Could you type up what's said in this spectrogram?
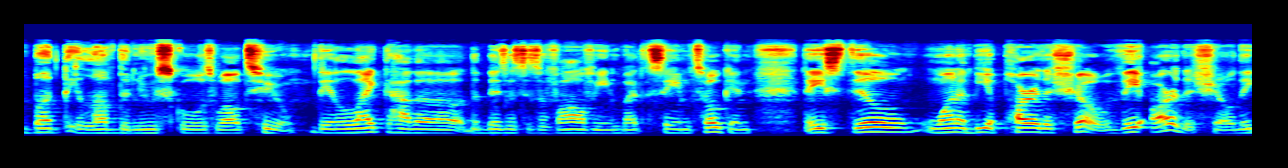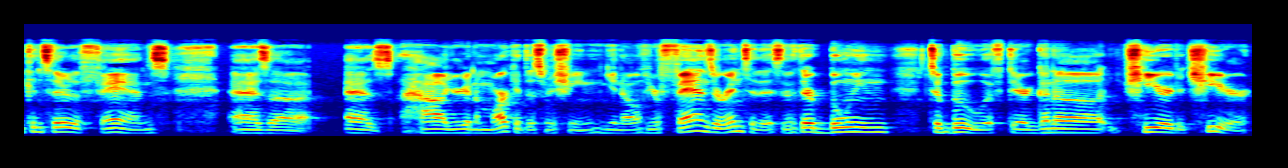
but they love the new school as well too. They like how the the business is evolving, but at the same token, they still want to be a part of the show. They are the show. They consider the fans as a as how you're gonna market this machine. You know, if your fans are into this, if they're booing to boo, if they're gonna cheer to cheer,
